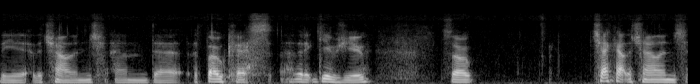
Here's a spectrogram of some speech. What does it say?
the the challenge and uh, the focus that it gives you. So check out the challenge.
